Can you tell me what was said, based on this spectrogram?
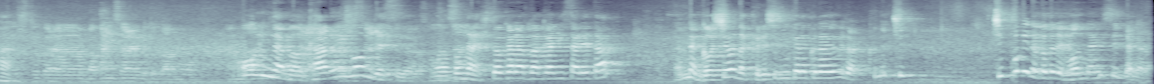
はい。人からバカにされるとかもこんなも軽いもんですよ。そんな人からバカにされた？あんな五章の苦しみから比べればこのちちっぽけなことで問題にしてたから。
